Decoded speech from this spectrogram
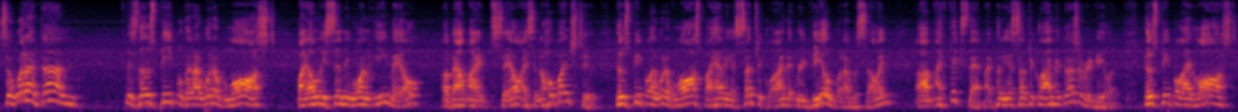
So what I've done is those people that I would have lost by only sending one email about my sale I send a whole bunch to. Those people I would have lost by having a subject line that revealed what I was selling um, I fixed that by putting a subject line that doesn't reveal it. Those people I lost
